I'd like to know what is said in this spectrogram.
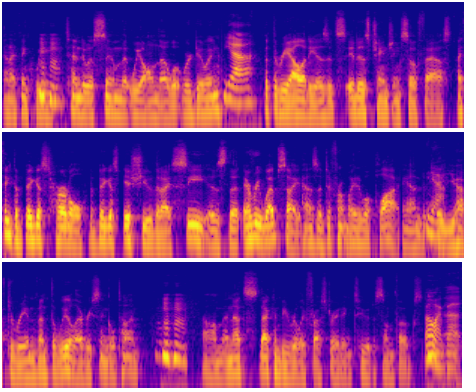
and I think we mm-hmm. tend to assume that we all know what we're doing. Yeah. But the reality is, it's it is changing so fast. I think the biggest hurdle, the biggest issue that I see is that every website has a different way to apply, and Yeah. you have to reinvent the wheel every single time. Um, and that's that can be really frustrating too to some folks. Oh, I bet.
